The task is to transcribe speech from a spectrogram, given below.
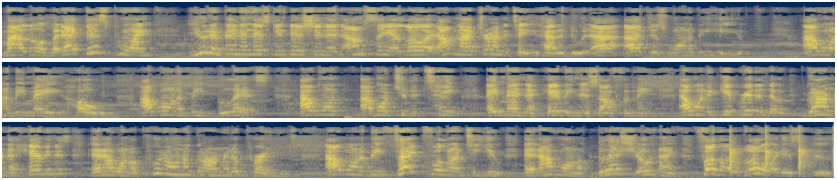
My Lord. But at this point, you done been in this condition and I'm saying, Lord, I'm not trying to tell you how to do it. I, I just want to be healed. I want to be made whole. I want to be blessed. I want I want you to take, amen, the heaviness off of me. I want to get rid of the garment of heaviness and I want to put on a garment of praise. I want to be thankful unto you and I want to bless your name. For the Lord is good.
